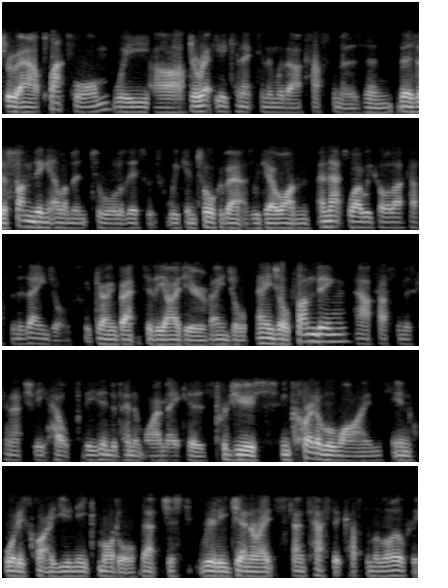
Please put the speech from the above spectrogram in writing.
through our platform, we are directly connecting them with our customers. And Um, there's a funding element to all of this, which we can talk about as we go on. And that's why we call our customers angels. Going back to the idea of angel, angel funding, our customers can actually help these independent winemakers produce incredible wines in what is quite a unique model that just really generates fantastic customer loyalty.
